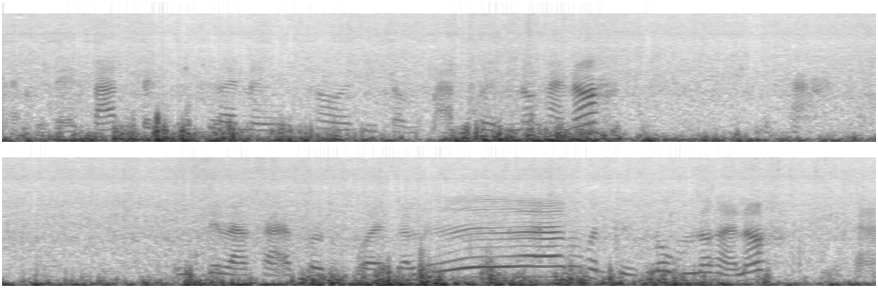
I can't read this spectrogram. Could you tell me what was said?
อาจจะได้ตัดเป็นอีกเครือหนึ่งเข้าที่ต้องตัดเพิ่นเนาะค่ะเนาะนี่ค่ะนี่เป็นราคาต้นกล้วยกระเลื่องมันถึงลมเนาะค่ะเนาะนี่ค่ะ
